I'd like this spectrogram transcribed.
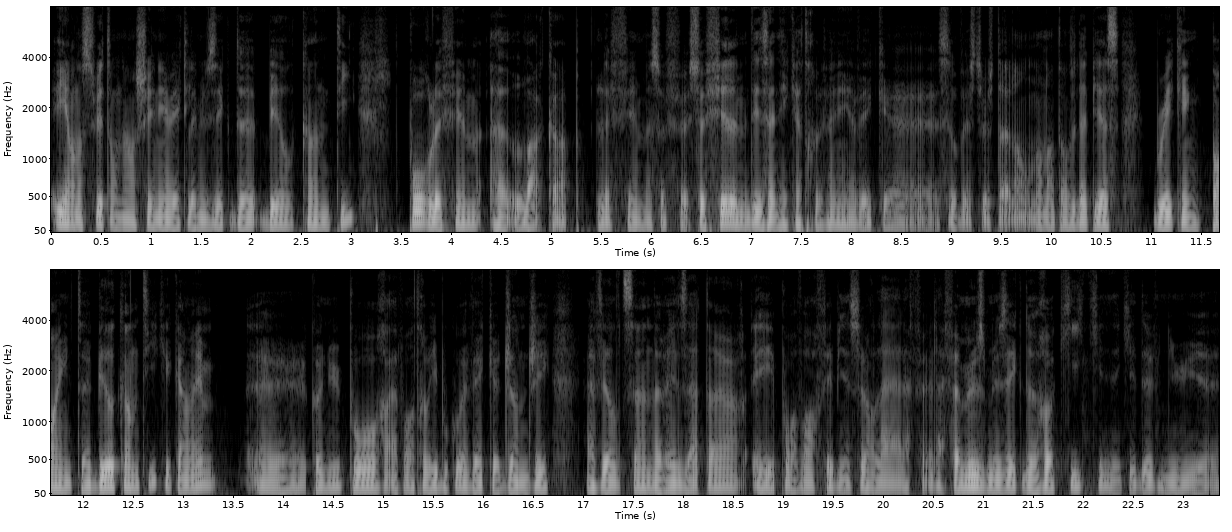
Et ensuite, on a enchaîné avec la musique de Bill Conti pour le film euh, Lock Up, le film, ce, ce, film des années 80 avec euh, Sylvester Stallone. On a entendu la pièce Breaking Point. Bill Conti, qui est quand même euh, connu pour avoir travaillé beaucoup avec John J. Avildsen, le réalisateur, et pour avoir fait bien sûr la, fameuse musique de Rocky qui, qui est devenue euh,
